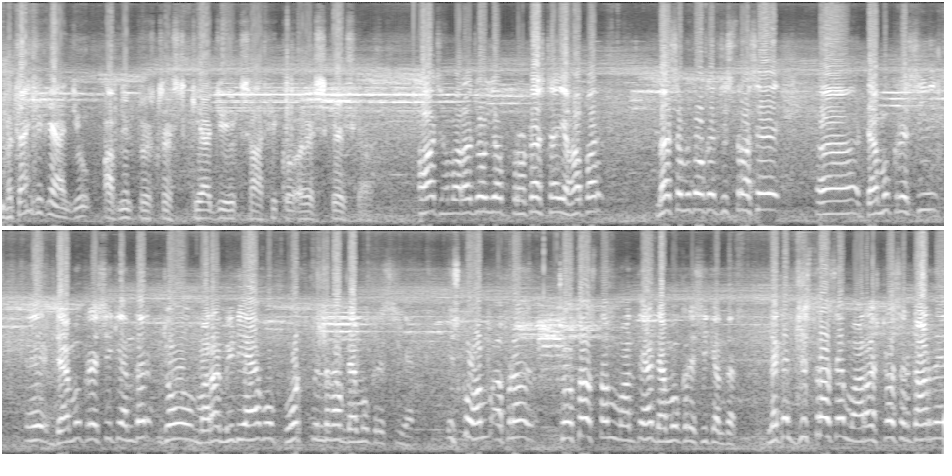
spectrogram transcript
बताएँगे क्या जो आपने प्रोटेस्ट किया जो एक साथी को अरेस्ट किया इसका? आज हमारा जो ये प्रोटेस्ट है यहाँ पर मैं समझता हूँ कि जिस तरह से डेमोक्रेसी डेमोक्रेसी के अंदर जो हमारा मीडिया है वो फोर्थ पिलर ऑफ़ डेमोक्रेसी है। इसको हम अपना चौथा स्तंभ मानते हैं डेमोक्रेसी के अंदर। लेकिन जिस तरह से महाराष्ट्र सरकार ने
